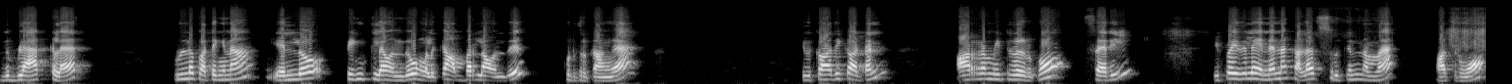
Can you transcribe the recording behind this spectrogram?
இது பிளாக் கலர் உள்ள பாத்தீங்கன்னா எல்லோ பிங்க்ல வந்து உங்களுக்கு அம்பர்லா வந்து கொடுத்துருக்காங்க. இது காதி காட்டன் ஆறரை மீட்டர் இருக்கும். சரி. இப்போ இதுல என்னென்ன கலர்ஸ் இருக்குன்னு நம்ம பார்த்துருவோம்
